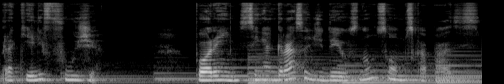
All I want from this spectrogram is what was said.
para que ele fuja. Porém, sem a graça de Deus não somos capazes.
